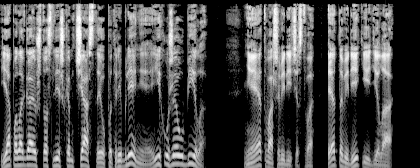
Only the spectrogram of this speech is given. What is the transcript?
«Я полагаю, что слишком частое употребление их уже убило». «Нет, Ваше Величество, это великие дела.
